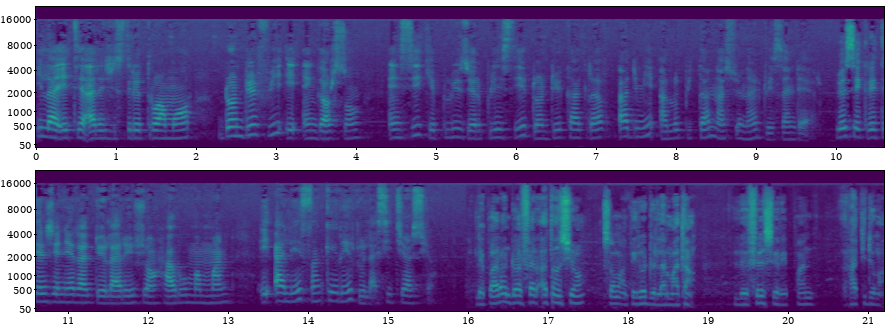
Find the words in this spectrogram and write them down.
Il a été enregistré trois morts, dont deux filles et un garçon, ainsi que plusieurs blessés, dont deux cas graves admis à l'hôpital national de Zender. Le secrétaire général de la région, Harou Mamman, et aller s'enquérir de la situation. Les parents doivent faire attention. Nous sommes en période de l'armatan. Le feu se répand rapidement.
